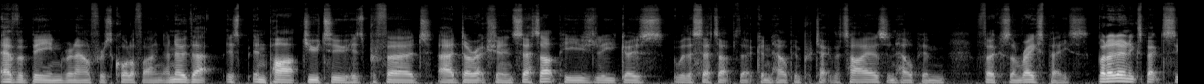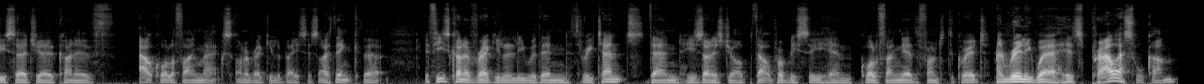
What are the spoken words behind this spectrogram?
ever been renowned for his qualifying. I know that is in part due to his preferred uh, direction and setup. He usually goes with a setup that can help him protect the tyres and help him focus on race pace. But I don't expect to see Sergio kind of out qualifying Max on a regular basis. I think that if he's kind of regularly within three tenths, then he's done his job. That will probably see him qualifying near the front of the grid. And really, where his prowess will come,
